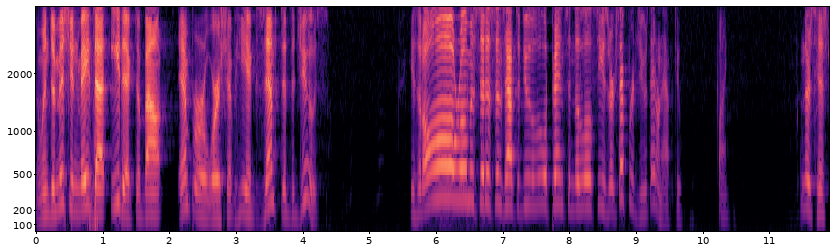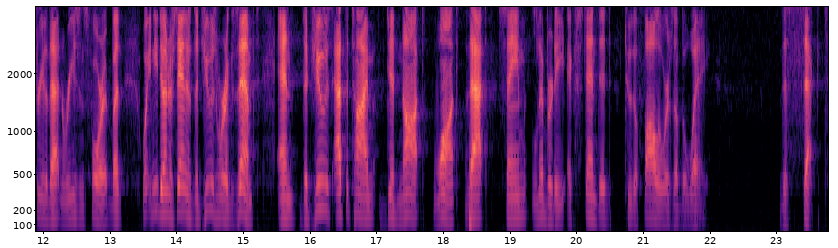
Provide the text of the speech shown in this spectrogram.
And when Domitian made that edict about emperor worship, he exempted the Jews. He said all Roman citizens have to do the little pinch and the little Caesar, except for Jews. They don't have to. Fine. And there's history to that and reasons for it. But what you need to understand is the Jews were exempt, and the Jews at the time did not want that same liberty extended to the followers of the way, this sect,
